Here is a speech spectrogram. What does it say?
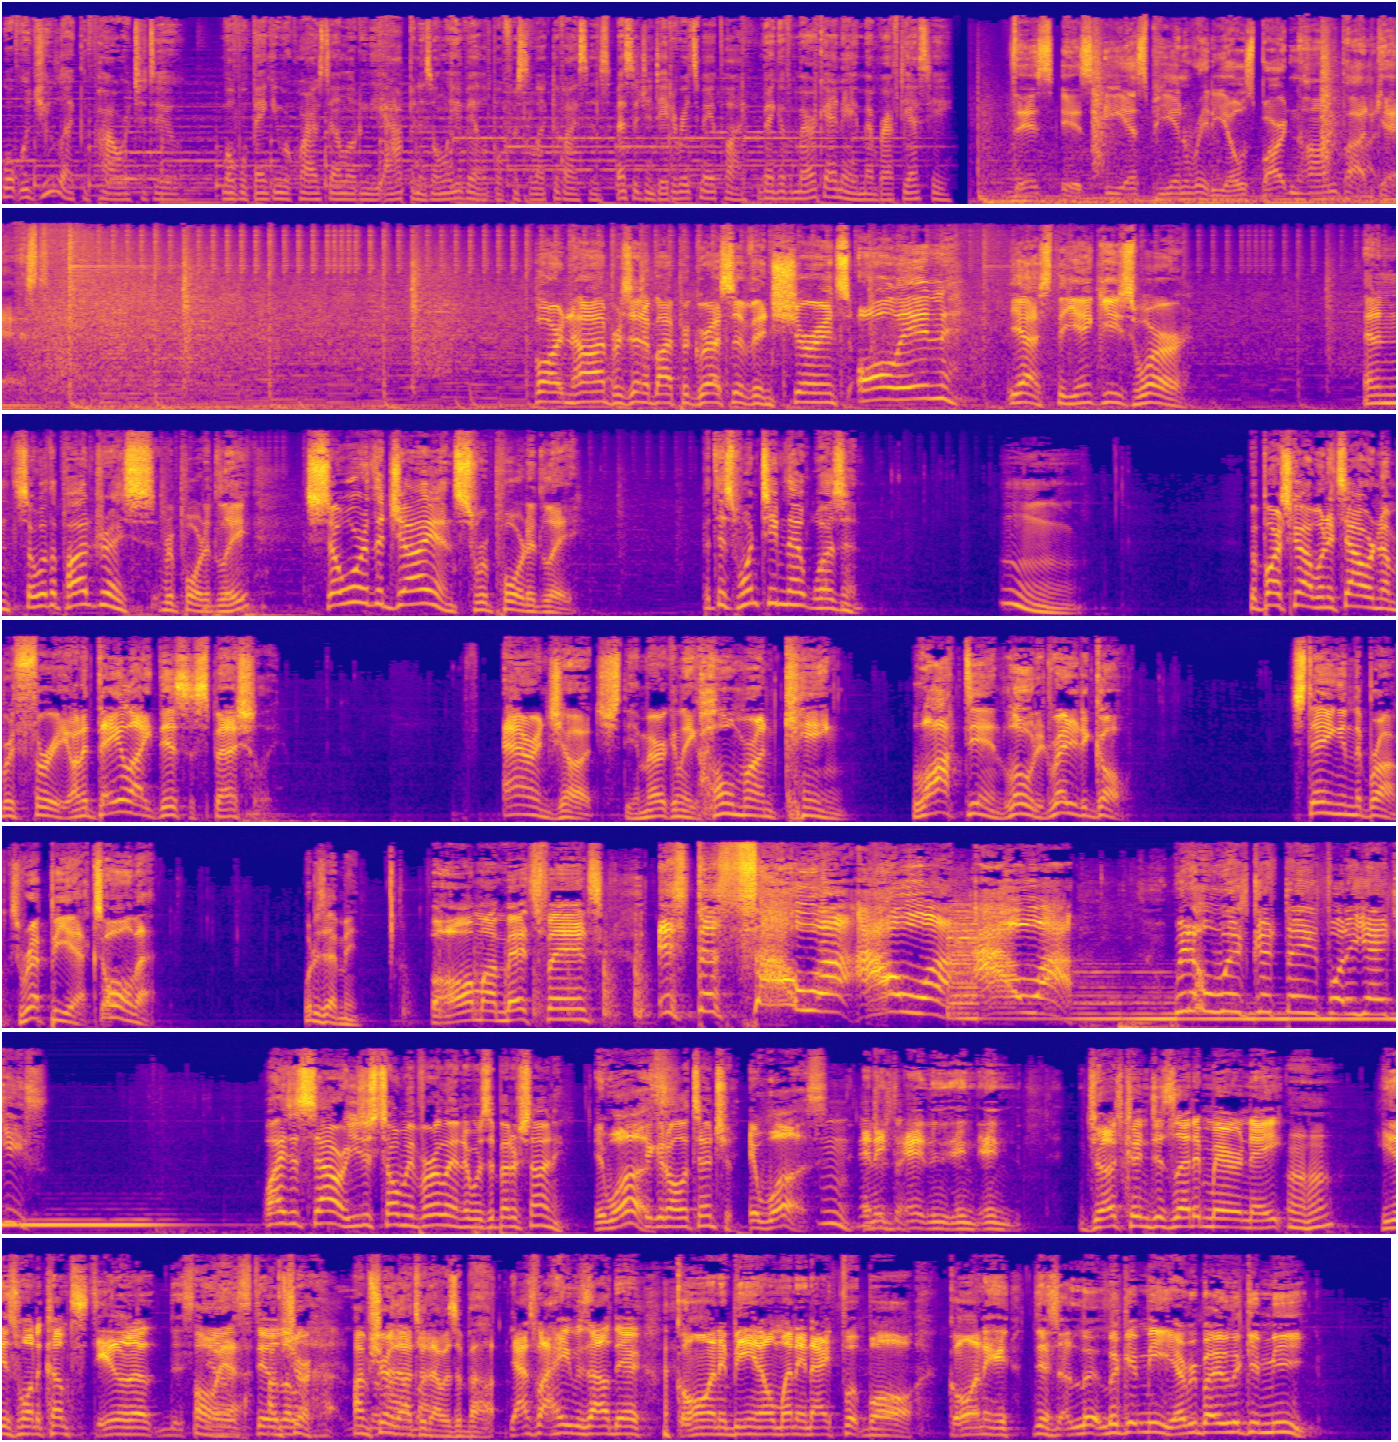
What would you like the power to do? Mobile banking requires downloading the app and is only available for select devices. Message and data rates may apply. Bank of America and a member FDIC. This is ESPN Radio's Barton Hahn Podcast. Barton Hahn, presented by Progressive Insurance. All in? Yes, the Yankees were. And so were the Padres, reportedly. So were the Giants, reportedly. But there's one team that wasn't. Hmm. But Bart Scott, when it's hour number three, on a day like this especially, Aaron Judge, the American League home run king, locked in, loaded, ready to go, staying in the Bronx, Rep BX, all that. What does that mean? For all my Mets fans, it's the sour hour, hour. We don't wish good things for the Yankees. Why is it sour? You just told me Verlander was a better signing. It was. To get all attention. It was. Hmm, and, he, interesting. and, and, and Judge couldn't just let it marinate. He just want to come steal the. Steal, Oh yeah, steal I'm the- sure. I'm the sure that's what that was about. That's why he was out there going and being on Monday Night Football, going and just look, look at me, everybody look at me.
